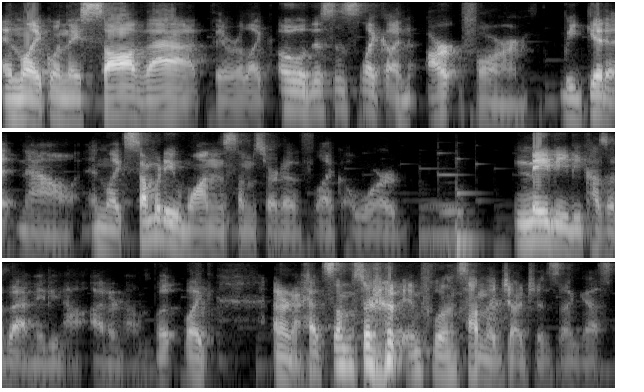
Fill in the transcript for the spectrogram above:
And like when they saw that, they were like, oh, this is like an art form. We get it now. And like somebody won some sort of like award. Maybe because of that, maybe not. I don't know. But like, I don't know, had some sort of influence on the judges, I guess.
